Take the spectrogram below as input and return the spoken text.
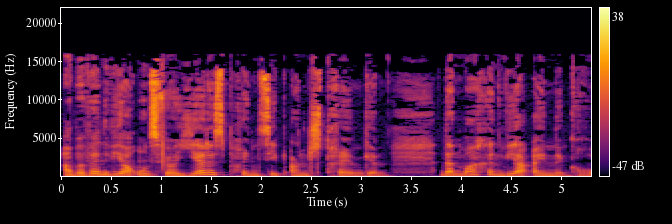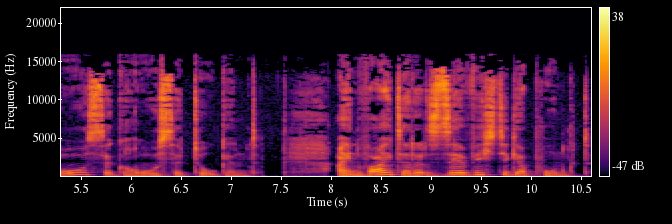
Aber wenn wir uns für jedes Prinzip anstrengen, dann machen wir eine große, große Tugend. Ein weiterer sehr wichtiger Punkt.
